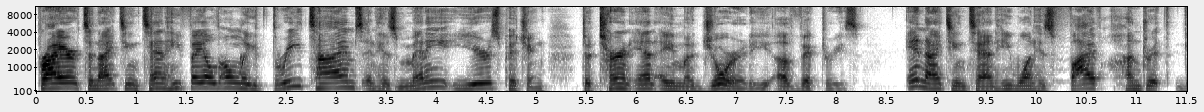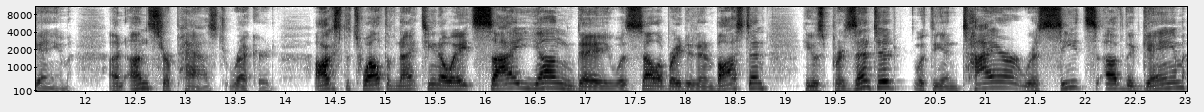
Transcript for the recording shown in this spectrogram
Prior to 1910, he failed only three times in his many years pitching to turn in a majority of victories. In 1910, he won his 500th game, an unsurpassed record. August the 12th of 1908, Cy Young Day was celebrated in Boston. He was presented with the entire receipts of the game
